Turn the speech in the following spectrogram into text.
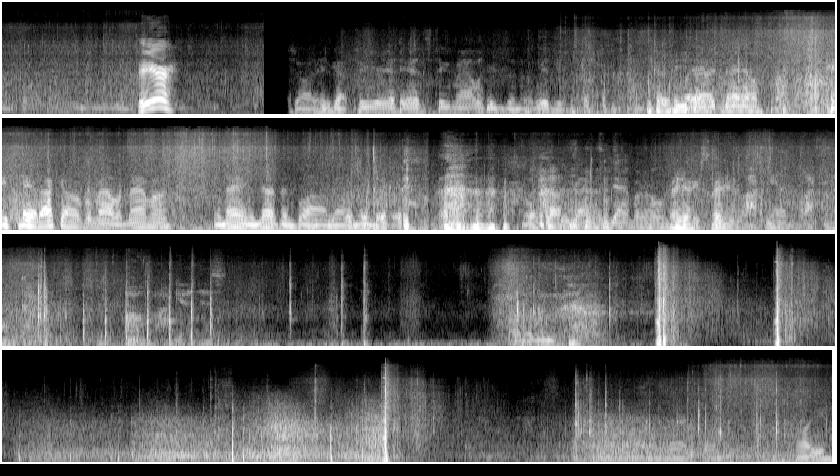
Here. Shot. He's got two redheads, two mallards, and a widgeon. He had it down. He said, I come from Alabama, and there ain't nothing flying by me. The rammer jammer on Right here, right here. Lock in, lock in. Oh my goodness. Are you?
